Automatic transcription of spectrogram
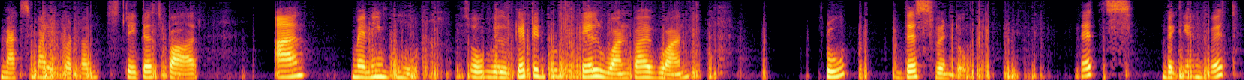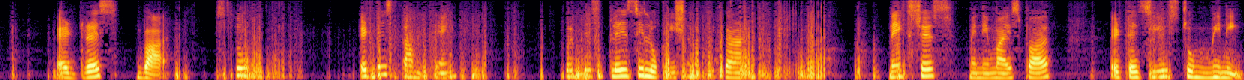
maximize button, status bar, and many more. So we'll get into detail one by one through this window. Let's begin with address bar. So it is something which displays the location of the current. Next is minimize bar. It is used to mini.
